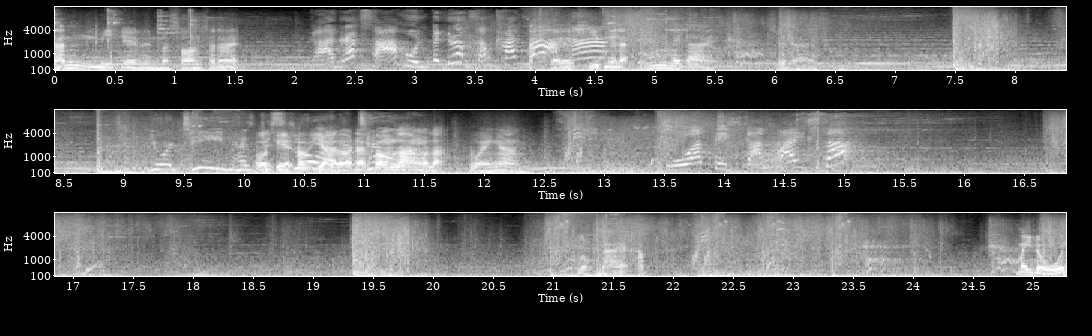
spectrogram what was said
ดันมีเอเลนมาซ้อนซะได้ การรักษาหุ่นเป็นเรื่องสำคัญมากไว้กับนะ คีปนี่แหละอืมไม่ได้เสียดาย Your team has โอเคครับ destroyed อย่าเรา a ได้ป้อมล่าง tower. มาละสวยงามตัวติดกันไปซะหลบได้ครับ ไม่โดน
